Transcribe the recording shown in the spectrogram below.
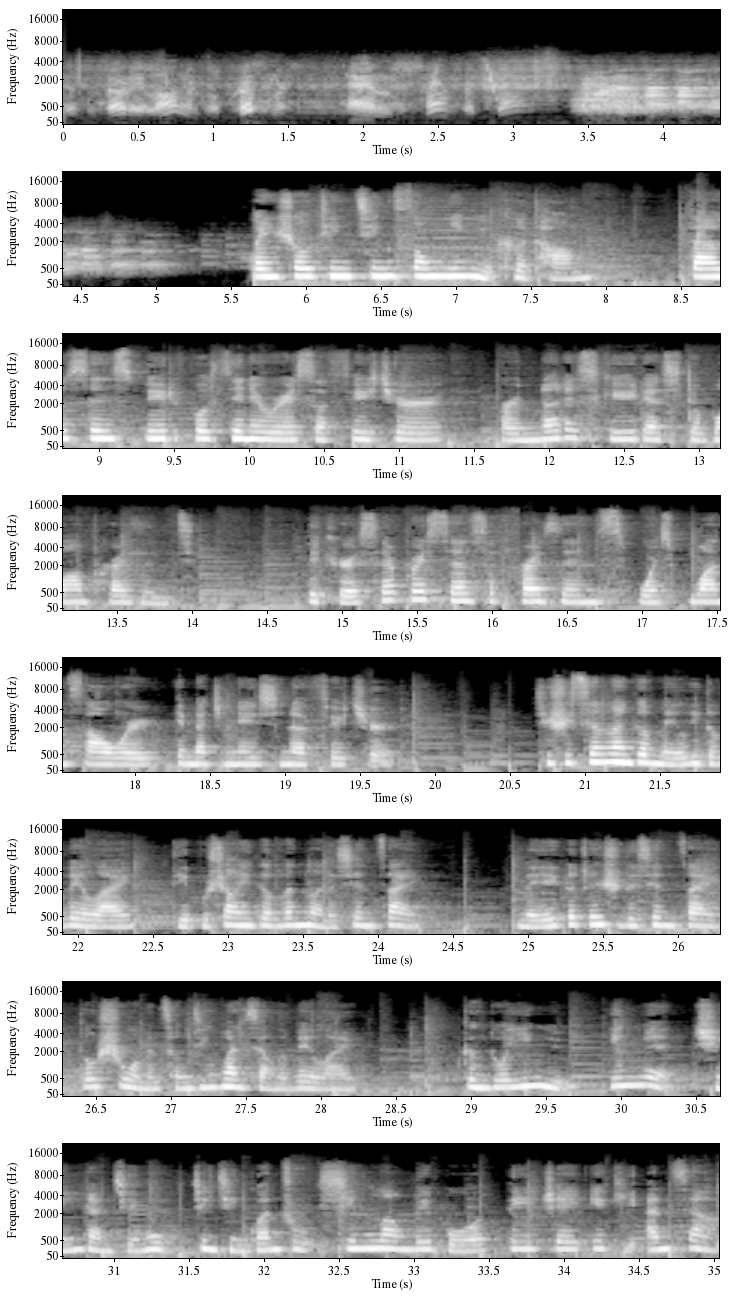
isn't very long until Christmas, and Santa Claus. 欢迎收听轻松英语课堂。Thousands beautiful sceneries of future are not as good as the one present, because every sense of presence was once our imagination of future. 其实千万个美丽的未来抵不上一个温暖的现在，每一个真实的现在都是我们曾经幻想的未来。 更多英语、音乐、情感节目，敬请关注新浪微博 DJ Yuki 安夏。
